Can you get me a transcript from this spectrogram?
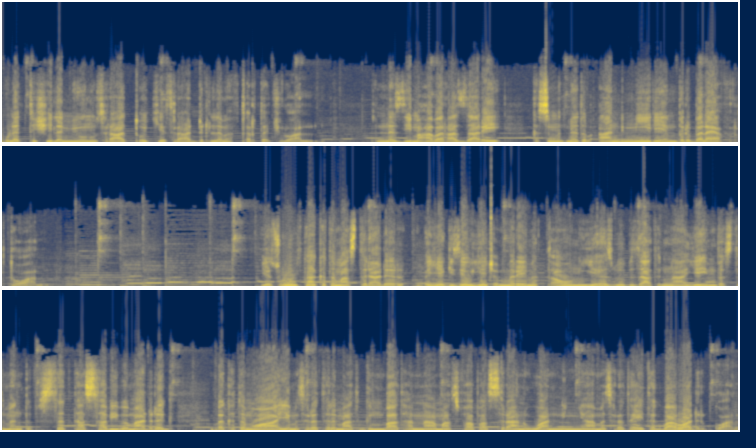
2000 ለሚሆኑ ሥራ አጦች የሥራ ዕድል ለመፍጠር ተችሏል። እነዚህ ማኅበራት ዛሬ ከ8.1 ሚሊዮን ብር በላይ አፍርተዋል። የሱሉልታ ከተማ አስተዳደር በየጊዜው እየጨመረ የመጣውን የሕዝብ ብዛትና የኢንቨስትመንት ፍሰት ታሳቢ በማድረግ በከተማዋ የመሠረተ ልማት ግንባታና ማስፋፋት ሥራን ዋነኛ መሠረታዊ ተግባሩ አድርጓል።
